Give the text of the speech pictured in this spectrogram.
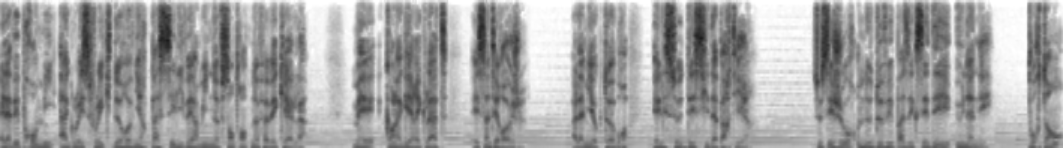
Elle avait promis à Grace Freak de revenir passer l'hiver 1939 avec elle. Mais quand la guerre éclate, elle s'interroge. À la mi-octobre, elle se décide à partir. Ce séjour ne devait pas excéder une année. Pourtant,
